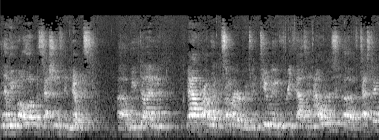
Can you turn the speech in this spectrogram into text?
And then we follow up with sessions and notes. Uh, we've done now probably somewhere between two and 3,000 hours of testing.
